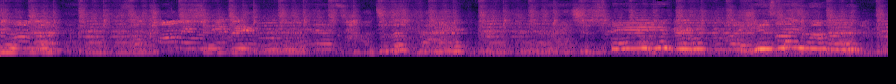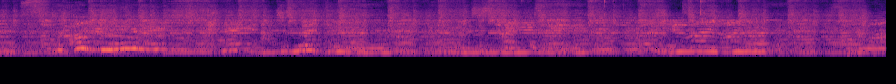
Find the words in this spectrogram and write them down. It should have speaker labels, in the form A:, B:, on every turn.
A: Yeah.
